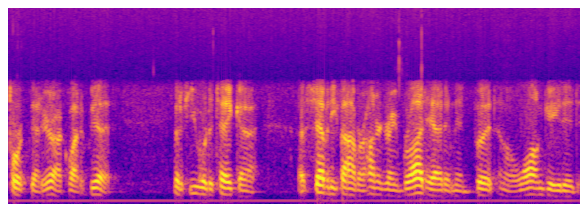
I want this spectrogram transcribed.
torque that arrow quite a bit. But if you were to take a, a 75 or 100 grain broadhead and then put an elongated,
